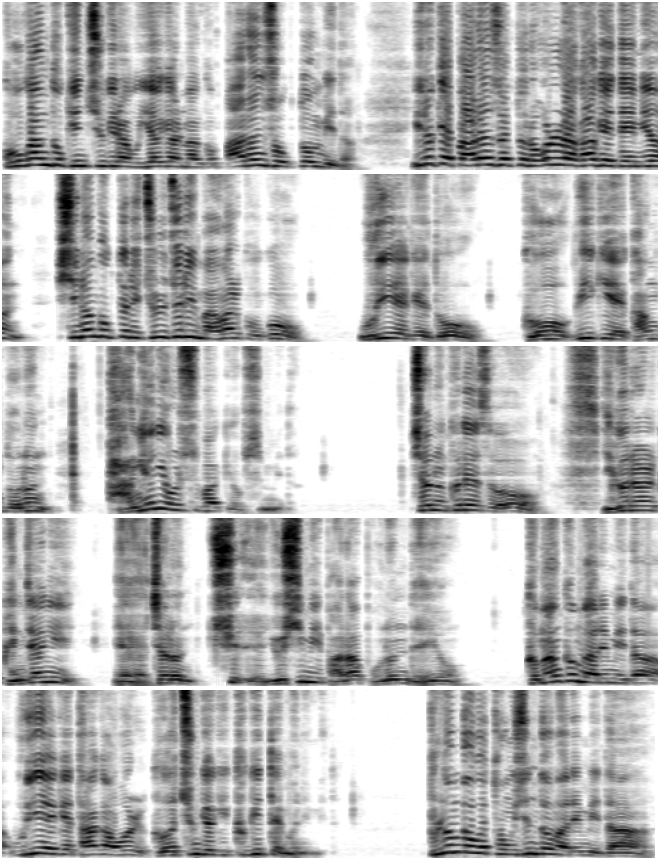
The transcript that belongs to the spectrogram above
고강도 긴축이라고 이야기할 만큼 빠른 속도입니다. 이렇게 빠른 속도로 올라가게 되면 신흥국들이 줄줄이 망할 거고 우리에게도 그 위기의 강도는 당연히 올 수밖에 없습니다. 저는 그래서 이거를 굉장히 예, 저는 취- 유심히 바라보는데요. 그만큼 말입니다. 우리에게 다가올 그 충격이 크기 때문입니다. 블룸버그 통신도 말입니다.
